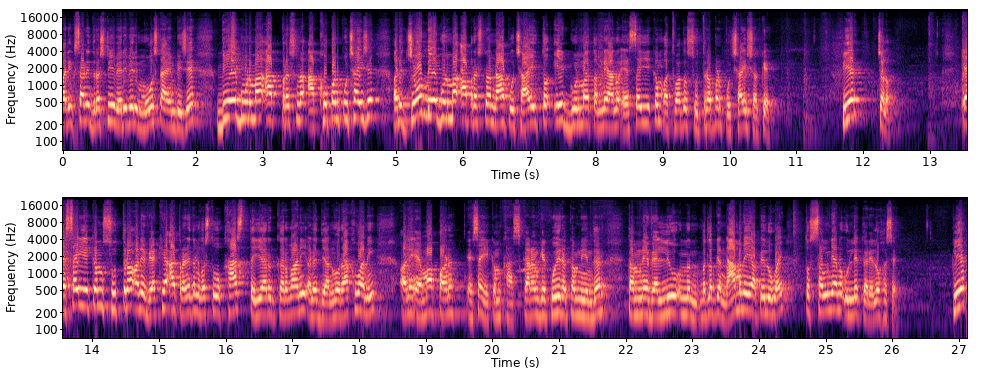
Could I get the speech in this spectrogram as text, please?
પરીક્ષાની દ્રષ્ટિએ વેરી વેરી મોસ્ટ આઈએમપી છે. બે ગુણમાં આ પ્રશ્ન આખો પણ પૂછાય છે અને જો બે ગુણમાં આ પ્રશ્ન ના પૂછાય, તો એક ગુણમાં તમને આનો એસઆઈ એકમ અથવા તો સૂત્ર પણ પૂછાઈ શકે. ક્લિયર ચલો. એસઆઈ એકમ, સૂત્ર અને વ્યાખ્યા આ ત્રણે ત્રણ વસ્તુઓ ખાસ તૈયાર કરવાની અને ધ્યાનમાં રાખવાની અને એમાં પણ એસઆઈ એકમ ખાસ. કારણ કે કોઈ રકમની અંદર તમને વેલ્યુ મતલબ કે નામ નહીં આપેલું હોય, તો સંજ્ઞાનો ઉલ્લેખ કરેલો હશે. ક્લિયર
